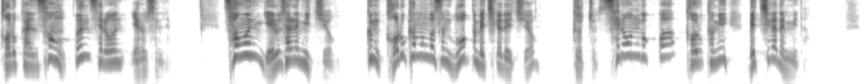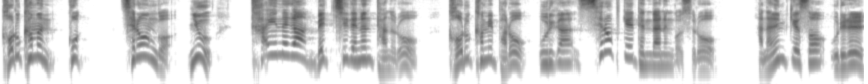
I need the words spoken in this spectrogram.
거룩한 성은 새로운 예루살렘. 성은 예루살렘이지요. 그럼 거룩한 것은 무엇과 매치가 되지요? 그렇죠. 새로운 것과 거룩함이 매치가 됩니다. 거룩함은 곧 새로운 거, 뉴, 카이네가 매치되는 단어로 거룩함이 바로 우리가 새롭게 된다는 것으로 하나님께서 우리를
